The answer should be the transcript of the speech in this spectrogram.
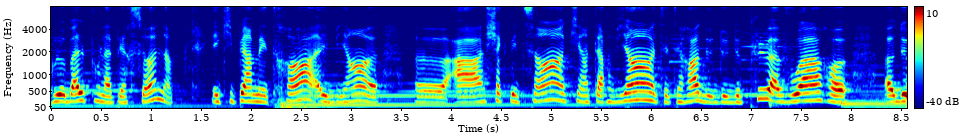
global pour la personne et qui permettra eh bien, à chaque médecin qui intervient, etc., de ne plus avoir de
